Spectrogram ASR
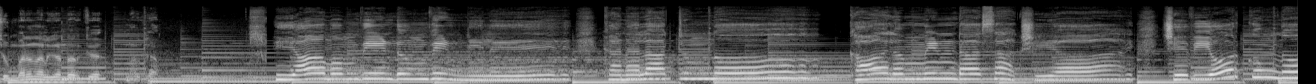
ചുംബനം നൽകേണ്ടവർക്ക് നൽകാം. യാമം വീണ്ടും വിണ്ണിലേ കനലാറ്റുന്നോ കാലം മിണ്ട സാക്ഷിയായി ചെവിയോർക്കുന്നോ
